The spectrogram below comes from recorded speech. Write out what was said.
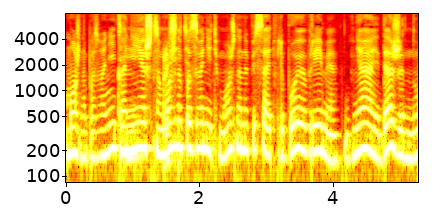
можно позвонить. и Конечно, можно позвонить, можно написать в любое время дня и даже ночи.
